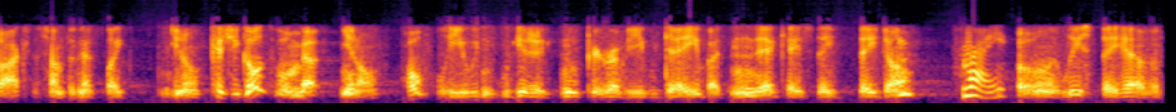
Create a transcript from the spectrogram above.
socks or something that's like you know because you go through them. You know, hopefully you would get a new pair every day, but in their case they they don't. Right. Well, at least they have a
